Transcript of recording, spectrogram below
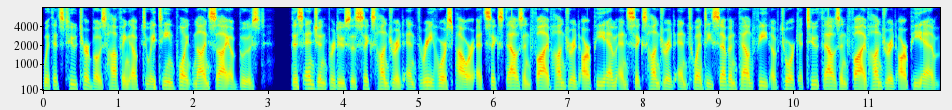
With its two turbos huffing up to 18.9 psi of boost, this engine produces 603 horsepower at 6,500 rpm and 627 pound-feet of torque at 2,500 rpm.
